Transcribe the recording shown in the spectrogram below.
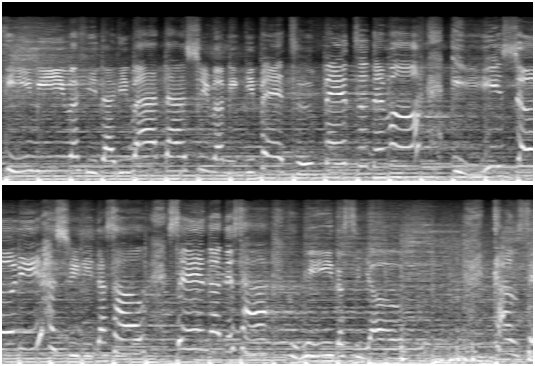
君は左私は右別々でも一緒に走り出そう。せーのでさ踏み出すよ。完成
